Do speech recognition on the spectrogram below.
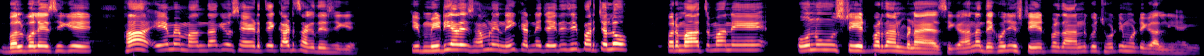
ਬਲਬਲੇ ਸੀਗੇ। ਹਾਂ, ਇਹ ਮੈਂ ਮੰਨਦਾ ਕਿ ਉਹ ਸਾਈਡ ਤੇ ਕੱਢ ਸਕਦੇ ਸੀਗੇ ਕਿ ਮੀਡੀਆ ਦੇ ਸਾਹਮਣੇ ਨਹੀਂ ਕੱਢਣੇ ਚਾਹੀਦੇ ਸੀ, ਪਰ ਚਲੋ, ਪਰਮਾਤਮਾ ਨੇ ਉਹਨੂੰ ਸਟੇਟ ਪ੍ਰਧਾਨ ਬਣਾਇਆ ਸੀਗਾ, ਹਨਾ? ਦੇਖੋ ਜੀ ਸਟੇਟ ਪ੍ਰਧਾਨ ਕੋਈ ਛੋਟੀ ਮੋਟੀ ਗੱਲ ਨਹੀਂ ਹੈਗੀ,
